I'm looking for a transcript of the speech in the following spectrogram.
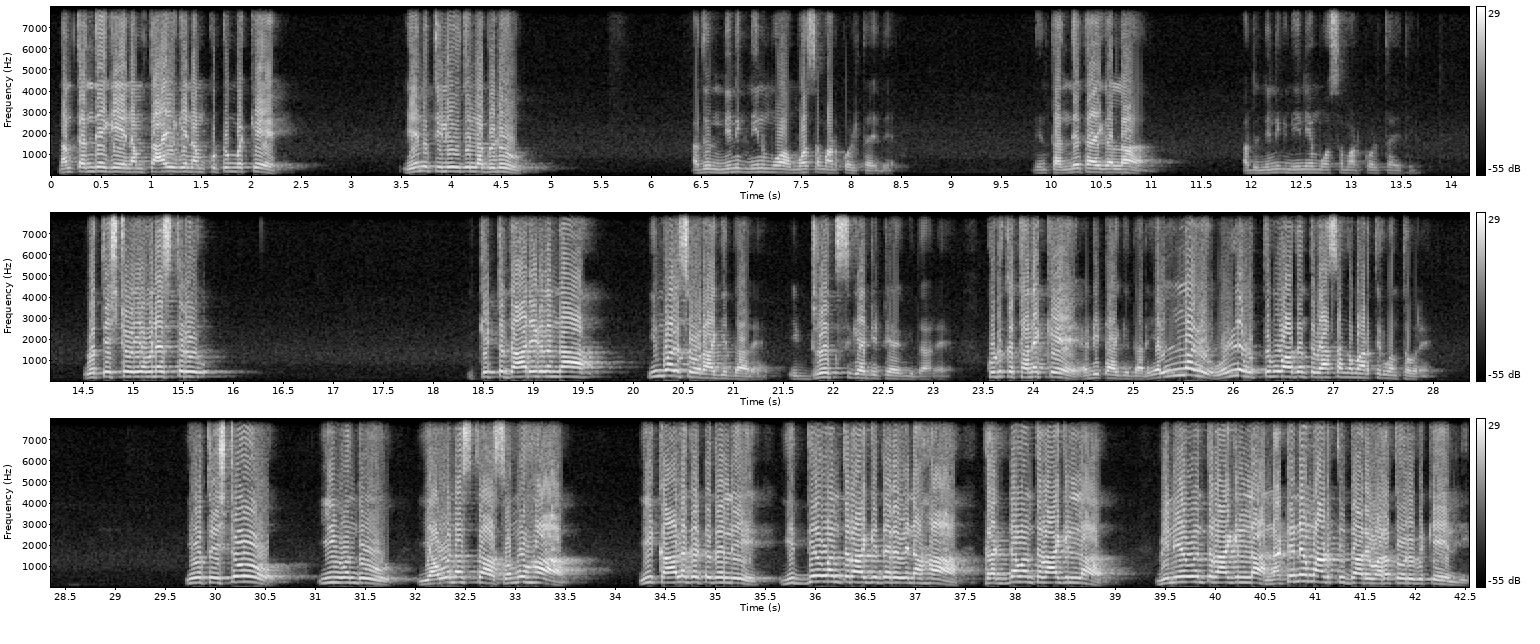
ನಮ್ಮ ತಂದೆಗೆ ನಮ್ಮ ತಾಯಿಗೆ ನಮ್ಮ ಕುಟುಂಬಕ್ಕೆ ಏನು ತಿಳಿಯುವುದಿಲ್ಲ ಬಿಡು. ಅದು ನಿನಗೆ ನೀನು ಮೋಸ ಮಾಡ್ಕೊಳ್ತಾ ಇದೆ ನಿನ್ನ ತಂದೆ ತಾಯಿಗಲ್ಲ, ಅದು ನಿನಗೆ ನೀನೇ ಮೋಸ ಮಾಡ್ಕೊಳ್ತಾ ಇದ್ದೀನಿ ಇವತ್ತೆಷ್ಟೋ ಯವನಸ್ಥರು ಕೆಟ್ಟ ದಾರಿಗಳನ್ನು ಹಿಂಬಾಲಿಸುವವರಾಗಿದ್ದಾರೆ ಈ ಡ್ರಗ್ಸ್ಗೆ ಅಡಿಕ್ಟ್ ಆಗಿದ್ದಾರೆ. ಕುಡುಕತನಕ್ಕೆ ಅಡಿಕ್ಟ್ ಆಗಿದ್ದಾರೆ. ಎಲ್ಲ ಒಳ್ಳೆ ಉತ್ತಮವಾದಂಥ ವ್ಯಾಸಂಗ ಮಾಡ್ತಿರುವಂಥವ್ರೆ. ಇವತ್ತು ಎಷ್ಟೋ ಈ ಒಂದು ಯವನಸ್ಥ ಸಮೂಹ ಈ ಕಾಲಘಟ್ಟದಲ್ಲಿ ವಿದ್ಯಾವಂತರಾಗಿದ್ದರೆ ವಿನಃ ಪ್ರಜ್ಞಾವಂತರಾಗಿಲ್ಲ, ವಿನಯವಂತರಾಗಿಲ್ಲ, ನಟನೆ ಮಾಡುತ್ತಿದ್ದಾರೆ ಹೊರತೋರುವಿಕೆಯಲ್ಲಿ.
